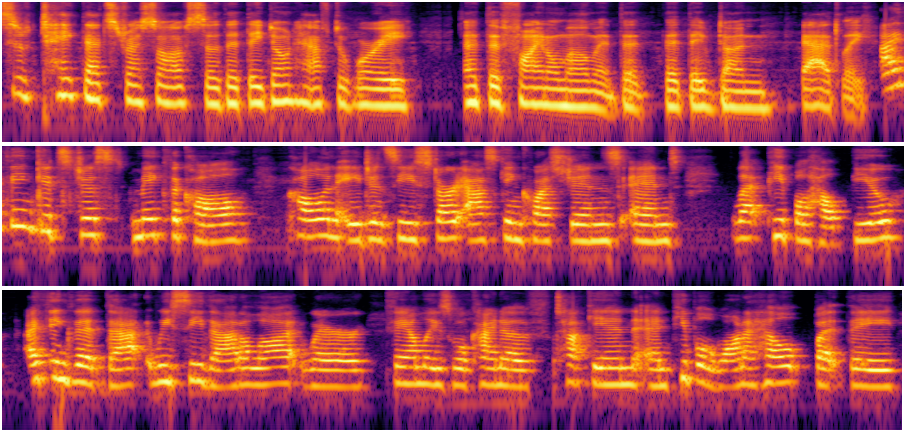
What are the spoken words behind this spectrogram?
sort of take that stress off so that they don't have to worry at the final moment that that they've done badly? I think it's just make the call, call an agency, start asking questions and let people help you. I think that that we see that a lot where families will kind of tuck in and people want to help but they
